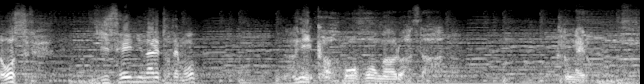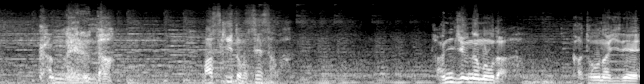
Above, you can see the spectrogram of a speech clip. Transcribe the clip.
どうする？犠牲になれとでも？何か方法があるはずだ。考えろ。考えるんだ。マスキートのセンサーは？単純なものだ。蚊と同じで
